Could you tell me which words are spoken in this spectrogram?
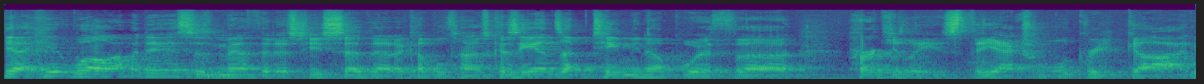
Yeah, he, well, Amadeus is Methodist. He said that a couple times because he ends up teaming up with uh, Hercules, the actual Greek god.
